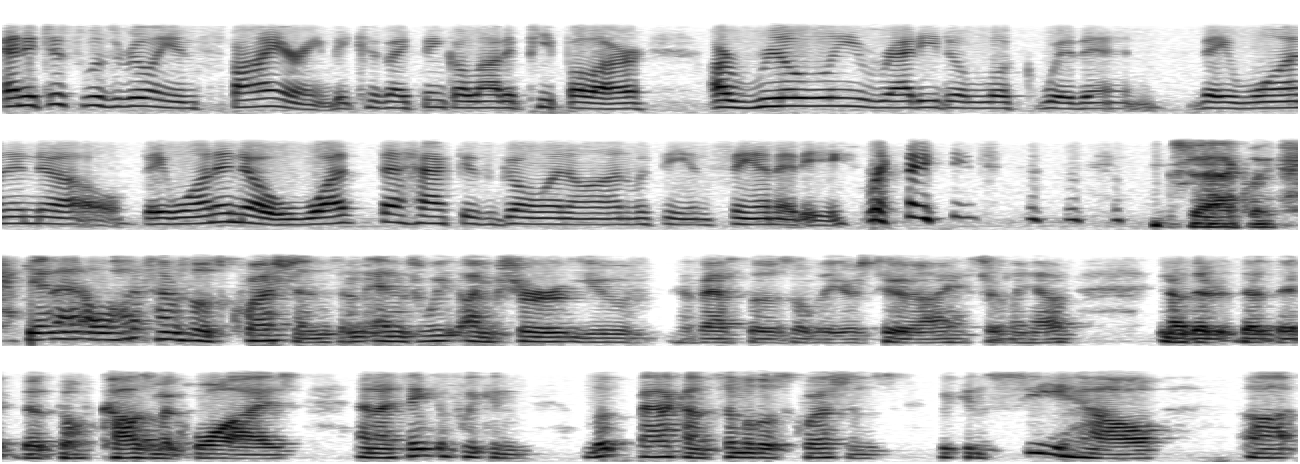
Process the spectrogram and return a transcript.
and it just was really inspiring because I think a lot of people are are really ready to look within. They want to know. They want to know what the heck is going on with the insanity, right? exactly. Yeah, and a lot of times those questions, and, and we, I'm sure you have asked those over the years too, and I certainly have. You know, the the, the, the cosmic whys, and I think if we can look back on some of those questions, we can see how, uh,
